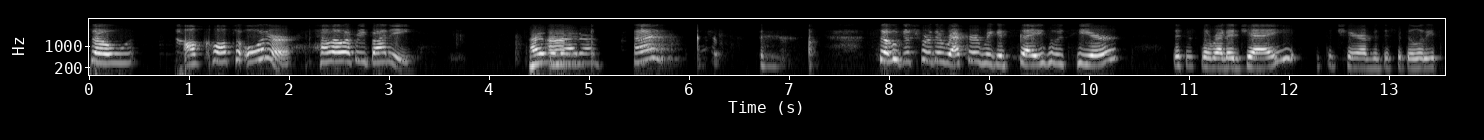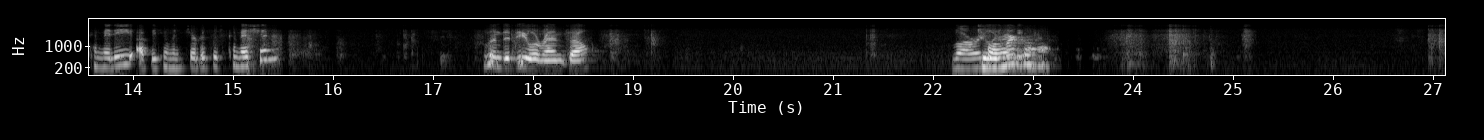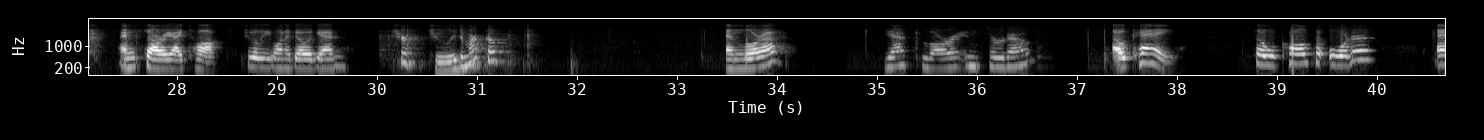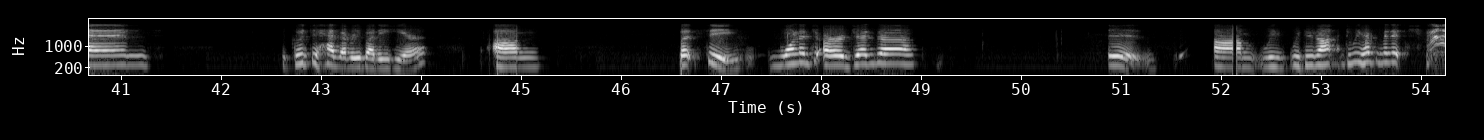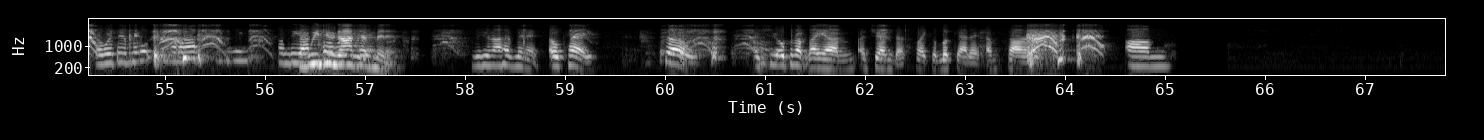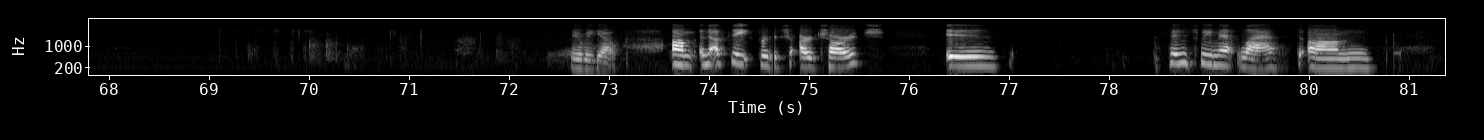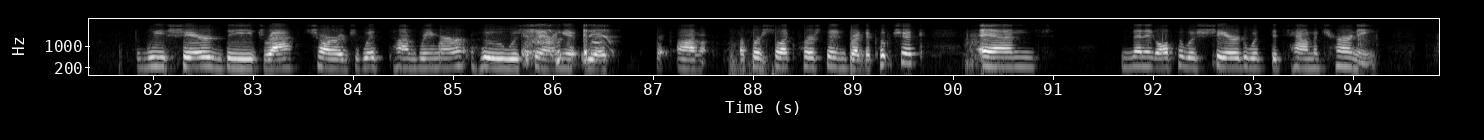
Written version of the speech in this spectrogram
So I'll call to order. Hello, everybody. Hi, Loretta. Um, hi. So, just for the record, we could say who's here. This is Loretta J., the chair of the Disabilities Committee of the Human Services Commission. Linda DiLorenzo. Laura Julie DeMarco. I'm sorry I talked. Julie, you want to go again? Sure. Julie DeMarco. And Laura? Yes, Laura Inserto. Okay. So we'll call to order, and good to have everybody here. Um, let's see. One of our agenda is um, we we do not do we have minutes or were there minutes from the last meeting from the October We do not meeting? have minutes. We do not have minutes. Okay. So I should open up my um, agenda so I could look at it. I'm sorry. Um, there we go. Um, an update for the, our charge is since we met last, um, we shared the draft charge with Tom Bremer, who was sharing it with um, our first select person, Brenda Kupchick, and then it also was shared with the town attorney.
